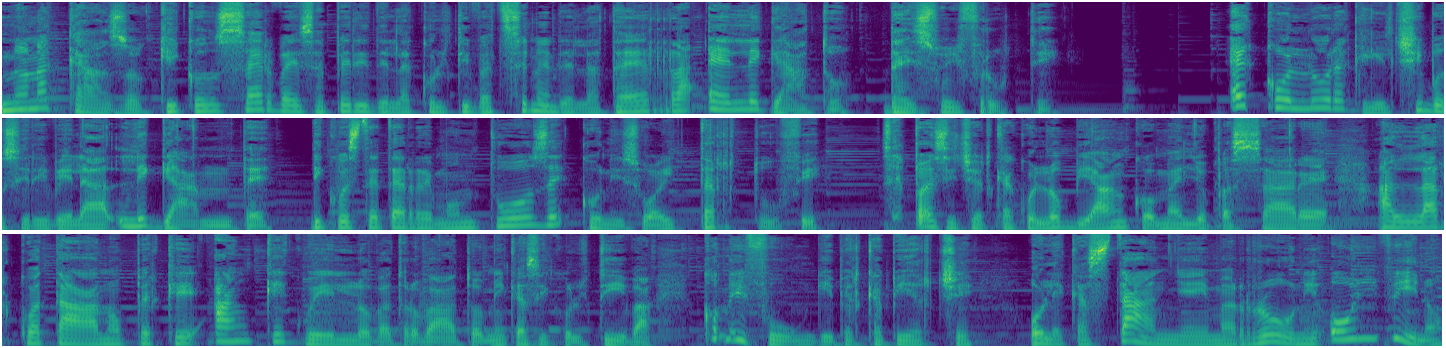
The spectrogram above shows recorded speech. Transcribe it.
Non a caso chi conserva i saperi della coltivazione della terra è legato dai suoi frutti. Ecco allora che il cibo si rivela legante di queste terre montuose con i suoi tartufi. Se poi si cerca quello bianco, meglio passare all'arquatano perché anche quello va trovato, mica si coltiva, come i funghi per capirci, o le castagne, i marroni, o il vino,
